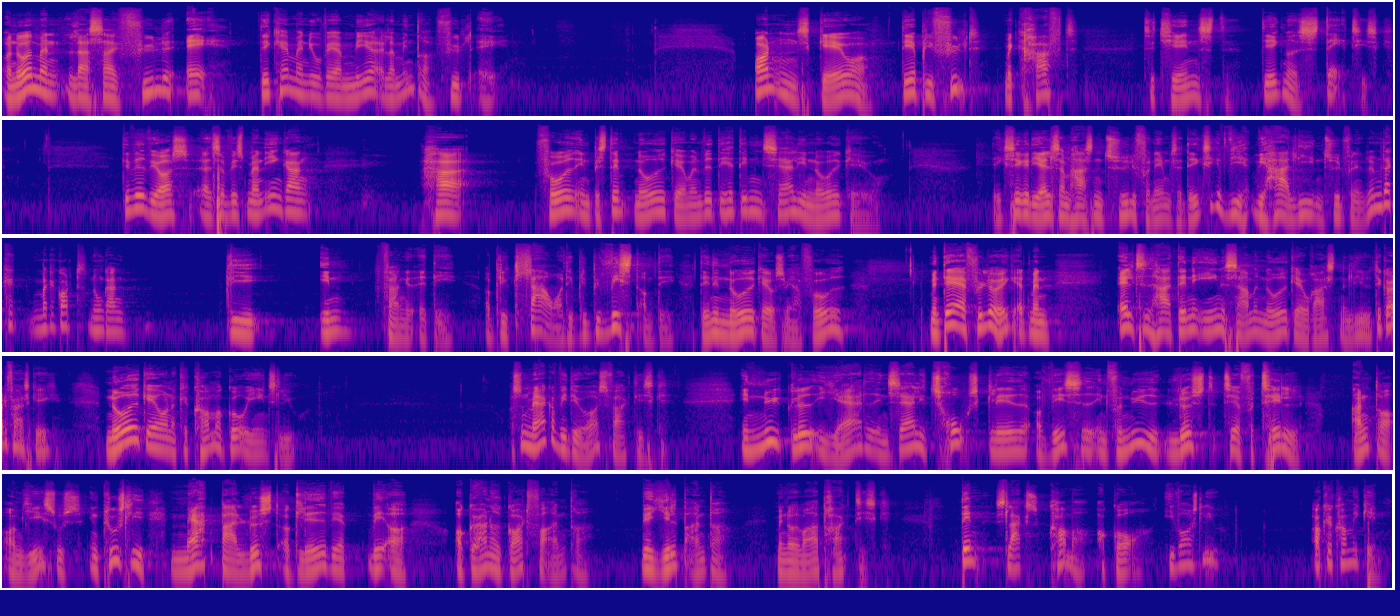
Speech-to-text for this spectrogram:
Og noget, man lader sig fylde af, det kan man jo være mere eller mindre fyldt af. Åndens gaver, det at blive fyldt med kraft til tjeneste, det er ikke noget statisk. Det ved vi også. Altså hvis man en gang har fået en bestemt nådegave, man ved, at det her det er min særlige nådegave. Det er ikke sikkert, at de alle sammen har sådan en tydelig fornemmelse. Det er ikke sikkert, at vi, vi har lige en tydelig fornemmelse. Men der kan, man kan godt nogle gange blive indfanget af det, og blive klar over det, blive bevidst om det. Denne nådegave, som jeg har fået. Men der følger jo ikke, at man altid har denne ene samme nådegave resten af livet. Det gør det faktisk ikke. Nådegaverne kan komme og gå i ens liv. Og så mærker vi det jo også faktisk. En ny glød i hjertet, en særlig trosglæde og vidshed, en fornyet lyst til at fortælle andre om Jesus, en pludselig mærkbar lyst og glæde ved at, ved at, at gøre noget godt for andre, ved at hjælpe andre med noget meget praktisk. Den slags kommer og går i vores liv, og kan komme igen.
